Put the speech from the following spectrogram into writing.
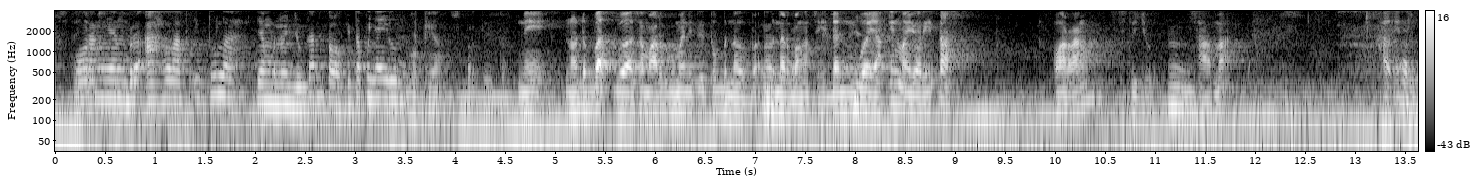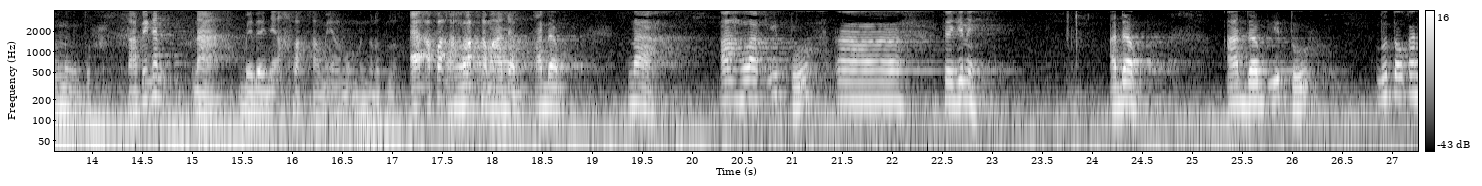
Setuju, orang setuju. yang berakhlak itulah yang menunjukkan kalau kita punya ilmu Gokil. seperti itu Nih, no debat gua sama argumen itu itu bener No debat. banget sih dan gue yakin mayoritas orang setuju Hmm. sama hal ini. argumen itu Tapi kan nah, bedanya akhlak sama ilmu menurut lo. Eh apa akhlak, sama adab? adab nah akhlak itu eh, kayak gini. Adab. Adab itu lu tau kan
